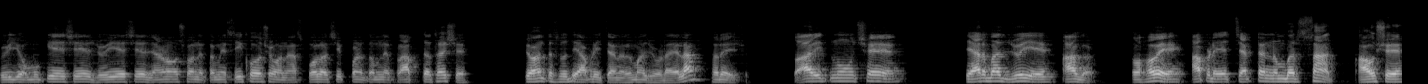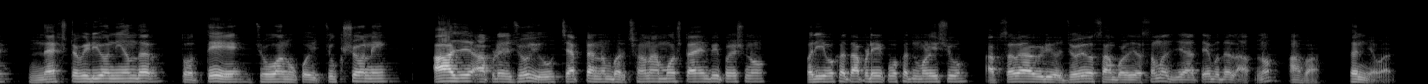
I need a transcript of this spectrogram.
વીડિયો મૂકીએ છીએ, જોઈએ છીએ, જાણો છો અને તમે શીખો છો અને આ સ્કોલરશિપ પણ તમને પ્રાપ્ત થશે. જો અંત સુધી આપણી ચેનલમાં જોડાયેલા રહીશું. તો આ રીતનું છે ત્યારબાદ જોઈએ આગળ. તો હવે આપણે ચેપ્ટર નંબર સાત આવશે નેક્સ્ટ વિડીયોની અંદર. તો તે જોવાનું કોઈ ચૂકશો નહીં. આજે આપણે જોયું ચેપ્ટર નંબર છ ના મોસ્ટ આઈએમપી પ્રશ્નો. ફરી વખત આપણે એક વખત મળીશું. આપ સૌએ આ વીડિયો જોયો, સાંભળ્યો, સમજ્યા, તે બદલ આપનો આભાર. ધન્યવાદ.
